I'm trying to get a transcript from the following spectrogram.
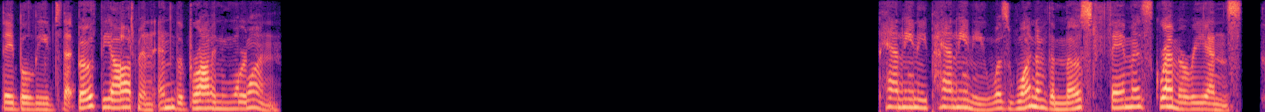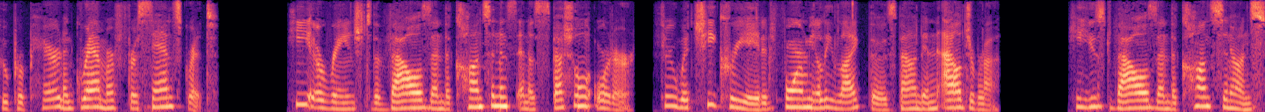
They believed that both the Atman and the Brahman were one. Panini Panini was one of the most famous grammarians, who prepared a grammar for Sanskrit. He arranged the vowels and the consonants in a special order, through which he created formulae like those found in algebra. He used vowels and the consonants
